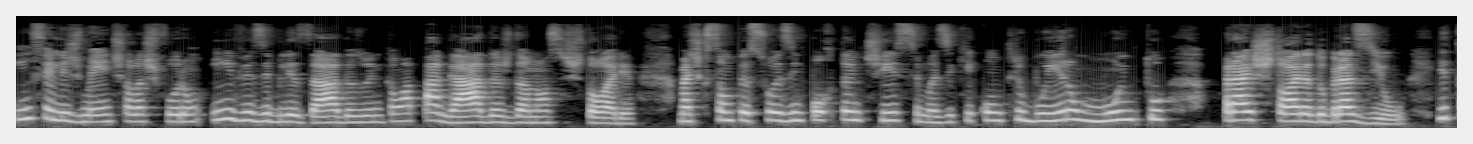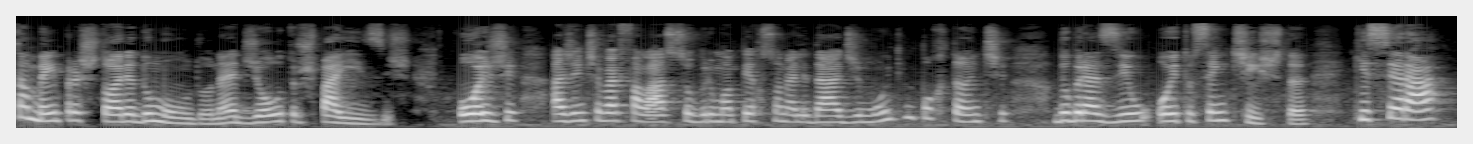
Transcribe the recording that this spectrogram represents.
infelizmente, elas foram invisibilizadas ou então apagadas da nossa história, mas que são pessoas importantíssimas e que contribuíram muito para a história do Brasil e também para a história do mundo, né, de outros países. Hoje a gente vai falar sobre uma personalidade muito importante do Brasil oitocentista, que será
